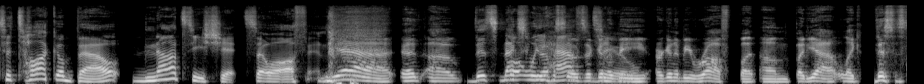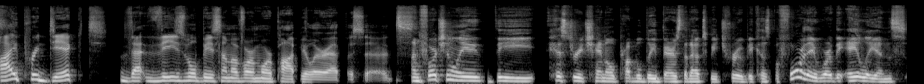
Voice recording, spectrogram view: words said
to talk about Nazi shit so often. yeah uh, this next few episodes are going to to. be are going to be rough but um but yeah like this is I predict that these will be some of our more popular episodes. Unfortunately, the History Channel probably bears that out to be true because before they were the aliens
